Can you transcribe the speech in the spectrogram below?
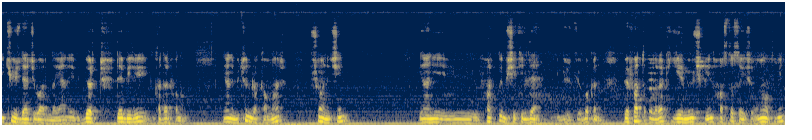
200'ler civarında yani dörtte biri kadar falan. Yani bütün rakamlar şu an için yani e, farklı bir şekilde gözüküyor. Bakın vefat olarak 23 bin, hasta sayısı 16 bin,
